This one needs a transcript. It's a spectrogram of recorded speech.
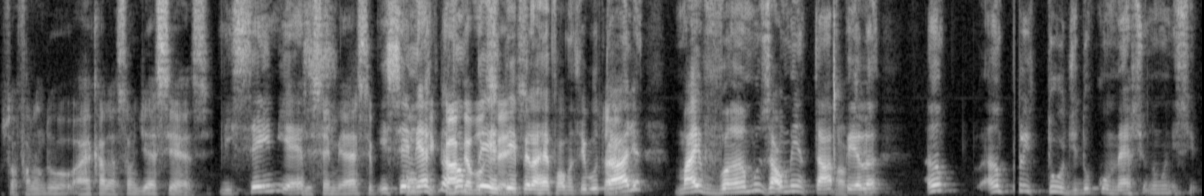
Só falando arrecadação de ISS. De ICMS. De ICMS, ICMS que nós vamos perder pela reforma tributária, tá. mas vamos aumentar okay. pela amplitude do comércio no município.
